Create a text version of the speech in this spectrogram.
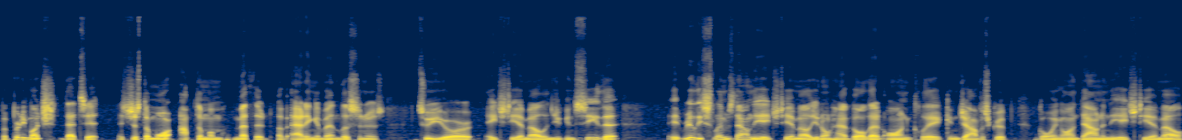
But pretty much that's it. It's just a more optimum method of adding event listeners to your HTML and you can see that it really slims down the HTML you don't have all that on click and JavaScript going on down in the HTML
